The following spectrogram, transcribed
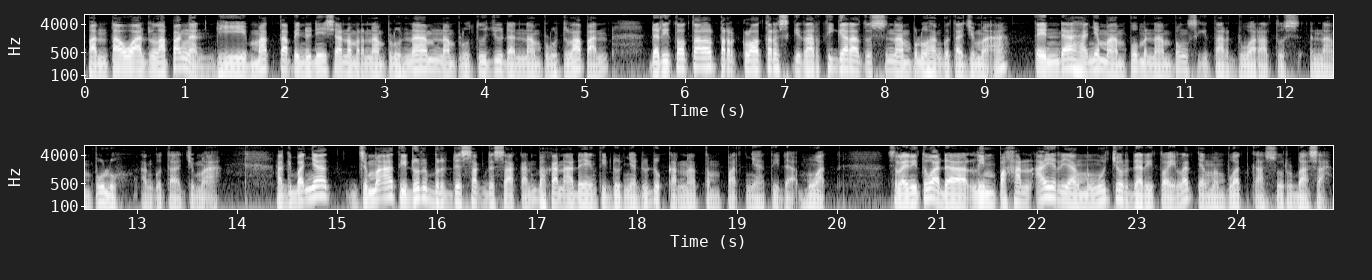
Pantauan lapangan di Maktab Indonesia nomor 66, 67, dan 68 dari total per kloter sekitar 360 anggota jemaah, tenda hanya mampu menampung sekitar 260 anggota jemaah. Akibatnya jemaah tidur berdesak-desakan bahkan ada yang tidurnya duduk karena tempatnya tidak muat. Selain itu ada limpahan air yang mengucur dari toilet yang membuat kasur basah.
